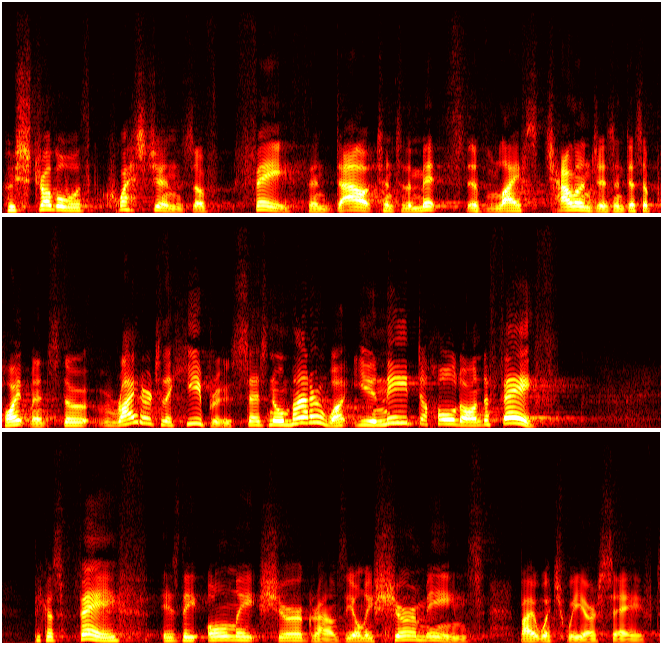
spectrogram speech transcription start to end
who struggle with questions of faith and doubt into the midst of life's challenges and disappointments, the writer to the Hebrews says no matter what, you need to hold on to faith. Because faith is the only sure grounds, the only sure means by which we are saved.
